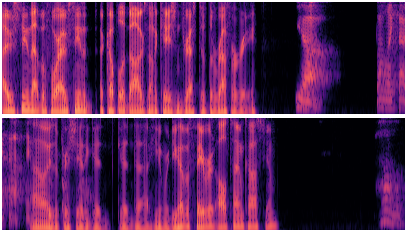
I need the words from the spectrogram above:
I've seen that before. I've seen a, a, couple of dogs on occasion dressed as the referee. Yeah, I like that costume. I always appreciate a good good uh, humor. Do you have a favorite all time costume? Oh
